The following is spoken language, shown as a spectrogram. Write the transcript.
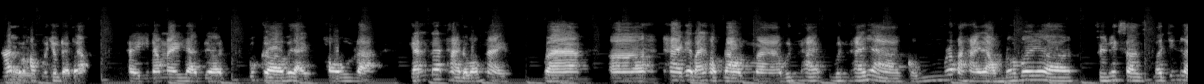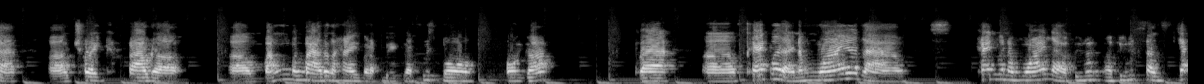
kết Ừ. không có vô địch á thì năm nay là uh, Booker với lại Paul là gánh hết hai đội bóng này. Và uh, hai cái bản hợp đồng mà Vinh thấy Vinh thấy là cũng rất là hài lòng đối với uh, Phoenix Suns đó chính là uh, Trey Crowder uh, bắn bắn ba rất là hay và đặc biệt là Chris Paul point guard và uh, khác với lại năm ngoái á, là khác với năm ngoái là Phoenix, uh, Phoenix Suns chắc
